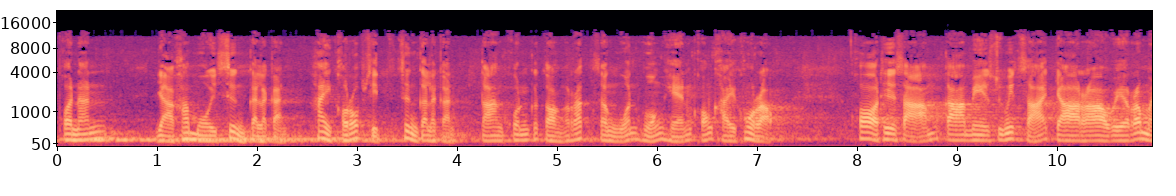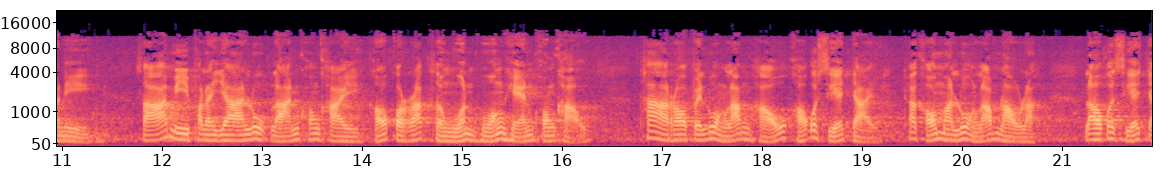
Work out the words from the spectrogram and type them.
เพราะนั้นอย่าขโมยซึ่งกันและกัน ให้เคารพสิทธิ์ซึ่งกันและกัน ต่างคนก็ต้องรักสงวนห่วงแหนของใครของเรา ข้อที่สามกาเมสุมิสาจาราเวรมณี สามีภรรยาลูกหลานของใคร เขาก็รักสงวนห่วงแหนของเขา ถ้าเราไปล่วงล้ำเขาเขาก็เสียใจ ถ้าเขามาล่วงล้ำเราล่ะ เราก็เสียใจ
